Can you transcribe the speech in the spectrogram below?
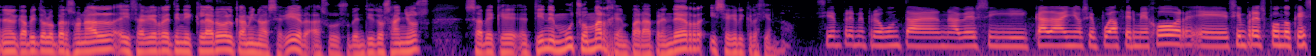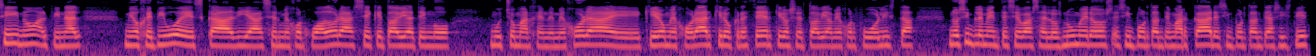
En el capítulo personal, Izaguirre tiene claro el camino a seguir. A sus 22 años sabe que tiene mucho margen para aprender y seguir creciendo. Siempre me preguntan a ver si cada año se puede hacer mejor. Eh, siempre respondo que sí, ¿no? Al final mi objetivo es cada día ser mejor jugadora. Sé que todavía tengo mucho margen de mejora, eh, quiero mejorar, quiero crecer, quiero ser todavía mejor futbolista. No simplemente se basa en los números, es importante marcar, es importante asistir,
